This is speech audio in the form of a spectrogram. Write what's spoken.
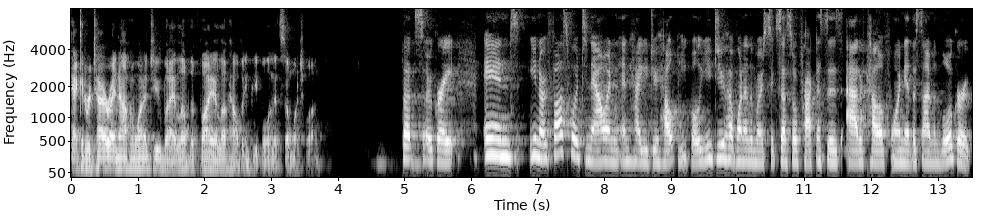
I could retire right now if I wanted to, but I love the fight. I love helping people and it's so much fun. That's so great. And, you know, fast forward to now and, and how you do help people, you do have one of the most successful practices out of California, the Simon Law Group.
